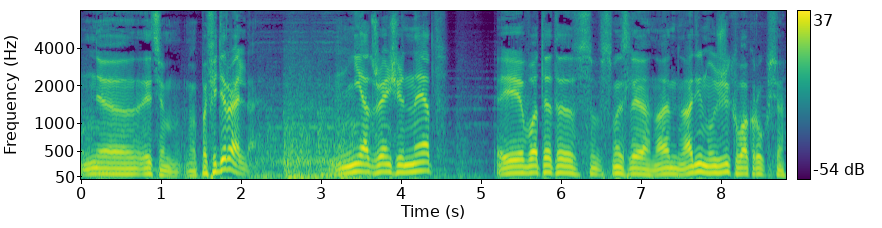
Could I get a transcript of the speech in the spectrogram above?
э, этим, по федерально. Нет женщин, нет. И вот это, в смысле, один мужик вокруг все.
